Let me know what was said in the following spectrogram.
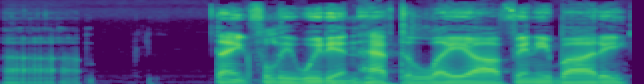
Uh, thankfully we didn't have to lay off anybody.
